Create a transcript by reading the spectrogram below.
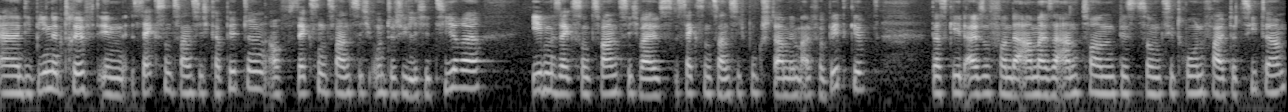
Äh, die Biene trifft in 26 Kapiteln auf 26 unterschiedliche Tiere, eben 26, weil es 26 Buchstaben im Alphabet gibt. Das geht also von der Ameise Anton bis zum Zitronenfalter Zita.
